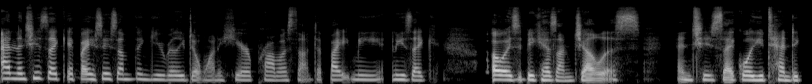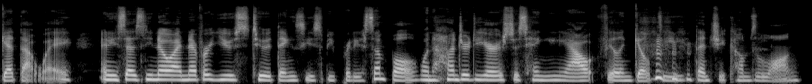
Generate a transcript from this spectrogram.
and then she's like, "If I say something you really don't want to hear, promise not to bite me." And he's like, Oh, is it because I'm jealous? And she's like, Well, you tend to get that way. And he says, You know, I never used to. Things used to be pretty simple. Hundred years just hanging out, feeling guilty, then she comes along.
